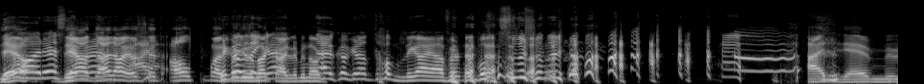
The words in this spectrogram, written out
Det var det, det, stemmer det. Der har jeg jo sett alt bare pga. Kylie Minogue. Det er jo ikke akkurat handlinga jeg har følt meg på, så du skjønner. Er det mulig?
